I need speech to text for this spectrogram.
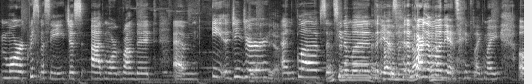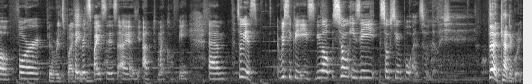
more Christmassy, just add more grounded um, e- uh, ginger Yeah, yeah. and cloves and, And cinnamon, cinnamon and yes, cardamom, and no? Yes, it's like my oh, four Favorite spices. favorite spices I, I add to my coffee. Um, so yes, recipe is below. So easy, so simple, and so delicious. Third category.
